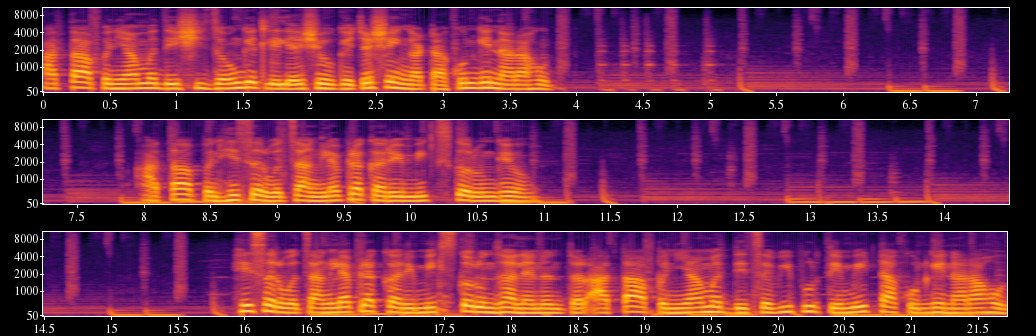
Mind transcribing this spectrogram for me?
आता आपण यामध्ये शिजवून घेतलेल्या शेवग्याच्या शेंगा टाकून घेणार आहोत. आता आपण हे सर्व चांगल्या प्रकारे मिक्स करून घेऊ. हे सर्व चांगल्या प्रकारे मिक्स करून झाल्यानंतर आता आपण यामध्ये चवीपुरते मीठ टाकून घेणार आहोत.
